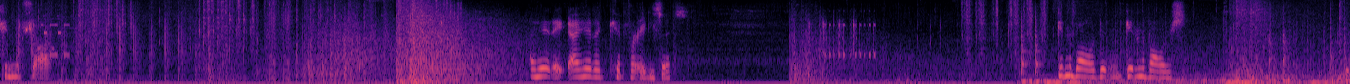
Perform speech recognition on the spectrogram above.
Shouldn't have shot. I hit a, I hit a kid for 86. Get in the baller, get, in- get in the ballers. Get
